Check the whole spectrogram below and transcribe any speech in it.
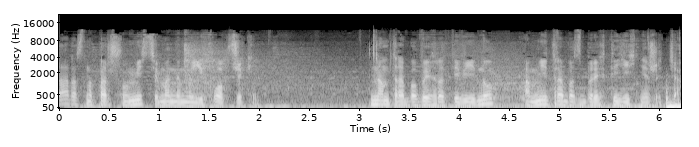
Зараз на першому місці в мене мої хлопчики. Нам треба виграти війну, а мені треба зберегти їхнє життя.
